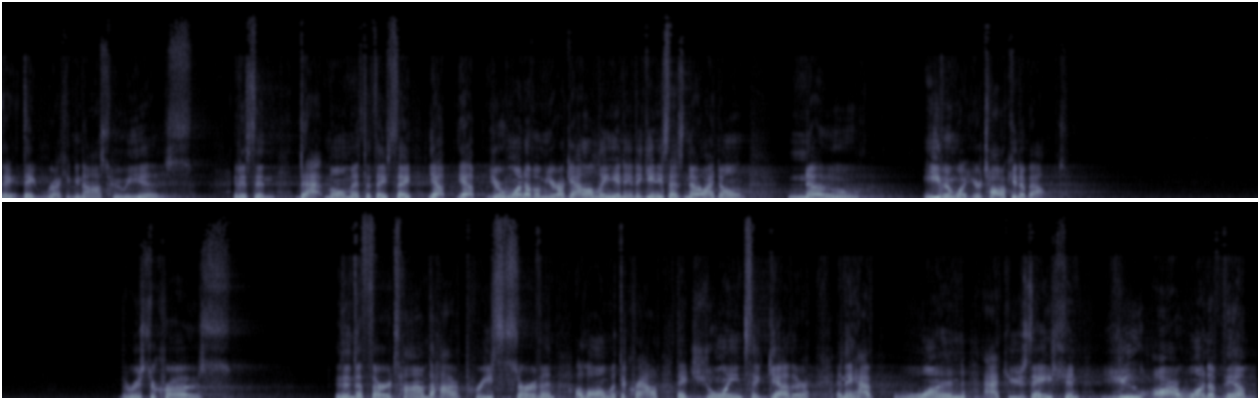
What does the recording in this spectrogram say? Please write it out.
They, they recognize who he is. And it's in that moment that they say, Yep, yep, you're one of them. You're a Galilean. And again, he says, No, I don't know even what you're talking about. The rooster crows. And then the third time, the high priest's servant, along with the crowd, they join together and they have one accusation You are one of them.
